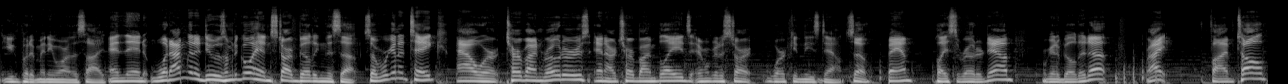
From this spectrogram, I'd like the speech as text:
You can put them anywhere on the side. And then what I'm going to do is I'm going to go ahead and start building this up. So we're going to take our turbine rotors and our turbine blades and we're going to start working these down. So bam, place the rotor down. We're going to build it up, right? Five tall.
